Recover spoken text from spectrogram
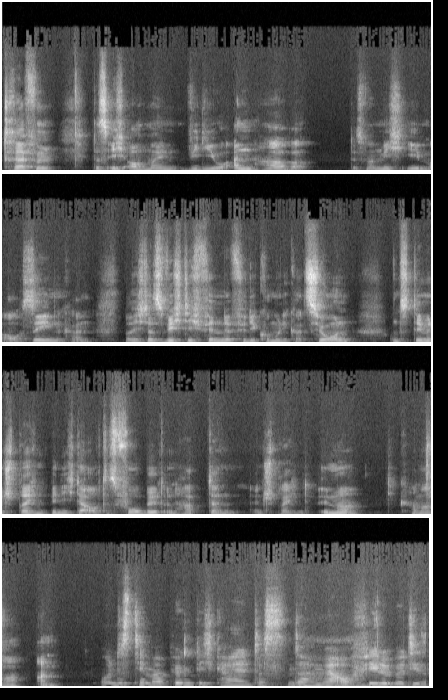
treffen, dass ich auch mein Video anhabe, dass man mich eben auch sehen kann. Weil ich das wichtig finde für die Kommunikation und dementsprechend bin ich da auch das Vorbild und habe dann entsprechend immer die Kamera an. Und das Thema Pünktlichkeit, das, da haben wir auch viel über dieses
